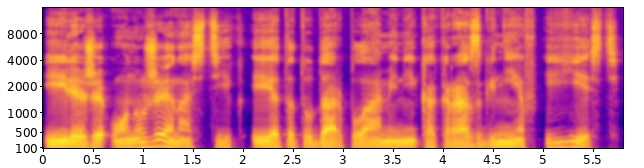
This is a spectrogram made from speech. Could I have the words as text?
Или же он уже настиг, и этот удар пламени как раз гнев и есть.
